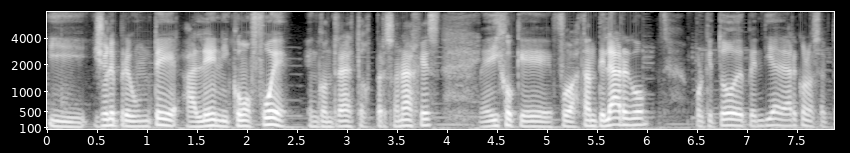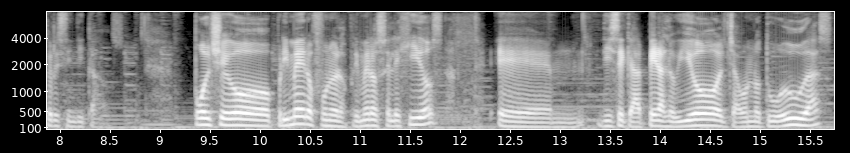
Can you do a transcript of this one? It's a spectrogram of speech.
Y yo le pregunté a Lenny cómo fue encontrar a estos personajes. Me dijo que fue bastante largo, porque todo dependía de dar con los actores indicados. Paul llegó primero, fue uno de los primeros elegidos. Eh, dice que apenas lo vio, el chabón no tuvo dudas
